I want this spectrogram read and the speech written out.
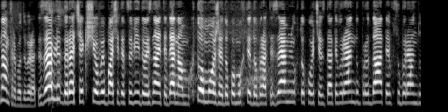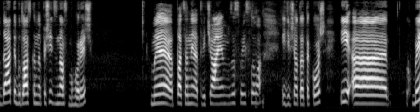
Нам треба добирати землю. До речі, якщо ви бачите це відео і знаєте, де нам хто може допомогти добрати землю, хто хоче здати в оренду, продати, в суборенду дати, будь ласка, напишіть з нас Могорич. Ми пацани відповідаємо за свої слова, і дівчата також. І е, ми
